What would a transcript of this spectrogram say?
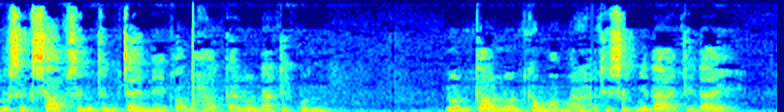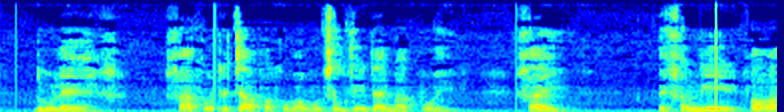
รู้สึกซาบซึ้งถึงใจในพระมหากรุณาธิคุณ ล้นเก้าล้นกระหม่อมมาที่สุดไม่ได้ที่ได้ดูแลข้าพระพุทธเจ้าพระครูบาบุญชุมที่ได้มาป่วยไข้ในครั้งนี้เพราะว่า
